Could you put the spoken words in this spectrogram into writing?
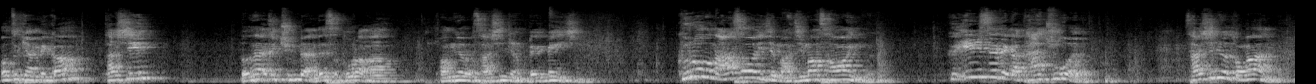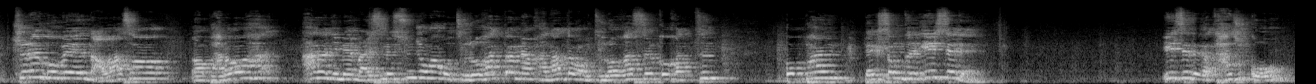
어떻게 합니까? 다시 너네 아직 준비 안 됐어. 돌아가. 광야로 40년 뺑뺑이 칩니다. 그러고 나서 이제 마지막 상황인 거예요. 그 1세대가 다 죽어요. 40년 동안 출애굽에 나와서 어, 바로 하, 하나님의 말씀에 순종하고 들어갔다면 가나안 땅으로 들어갔을 것 같은 법한 백성들 1세대. 1세대가 다 죽고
